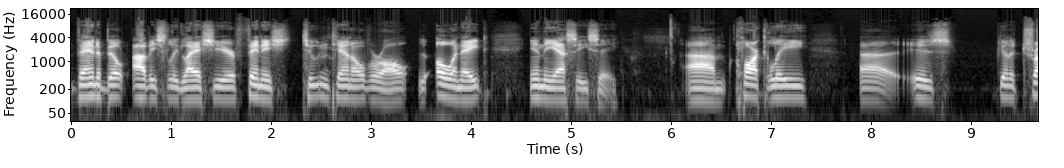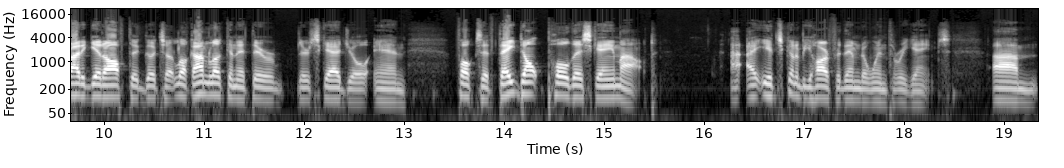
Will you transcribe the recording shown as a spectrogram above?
Vanderbilt obviously last year finished two and ten overall, zero and eight in the SEC. Um, Clark Lea uh, is going to try to get off the good start. Look, I'm looking at their their schedule and folks, if they don't pull this game out, I, it's going to be hard for them to win three games. Um,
